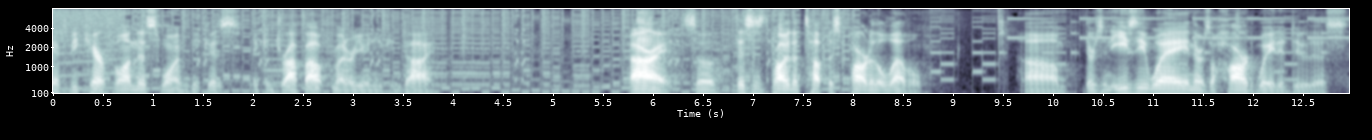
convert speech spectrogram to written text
You have to be careful on this one because it can drop out from under you and you can die. Alright, so this is probably the toughest part of the level. Um, there's an easy way and there's a hard way to do this.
